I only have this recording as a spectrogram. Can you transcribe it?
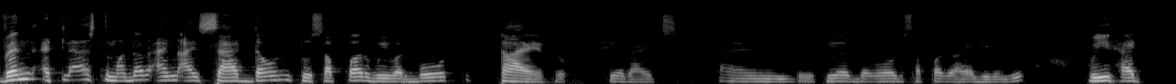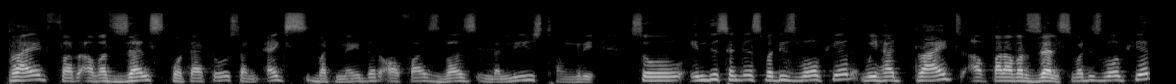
when at last mother and I sat down to supper, we were both tired. Here writes, and here the word supper I have given you. We had tried for ourselves potatoes and eggs, but neither of us was in the least hungry. So in this sentence, what is verb here? We had tried uh, for ourselves. What is verb here?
